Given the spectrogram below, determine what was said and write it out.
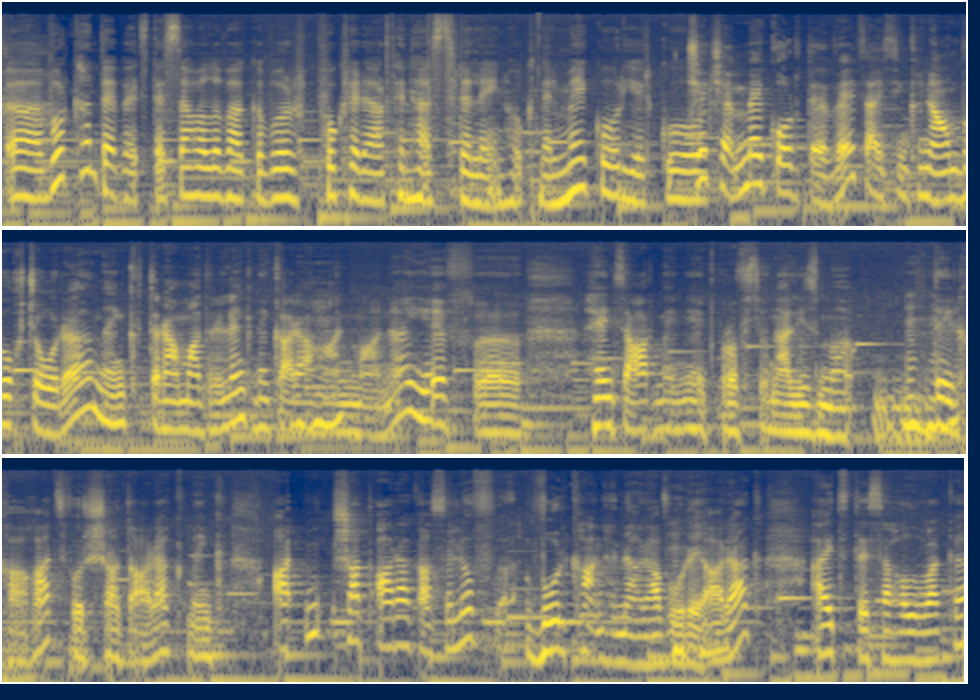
Որքան տևեց տեսահոլովակը, որ փոքրերը արդեն հասցրել էին հոգնել 1 օր, 2 օր։ Չէ, չէ, 1 օր տևեց, այսինքն ամբողջ օրը մենք տրամադրել ենք նկարահանմանը եւ հենց Արմենի այդ պրոֆեսիոնալիզմը դեր խաղաց, որ շատ արագ մենք շատ արագ ասելով որքան հնարավոր է արագ այդ տեսահոլովակը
